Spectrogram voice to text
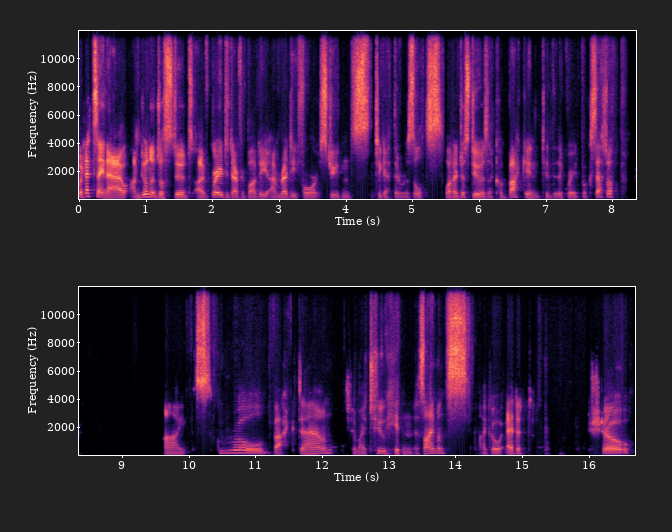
But let's say now I'm done and dusted, I've graded everybody, I'm ready for students to get their results. What I just do is I come back into the gradebook setup. I scroll back down to my two hidden assignments. I go edit show.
